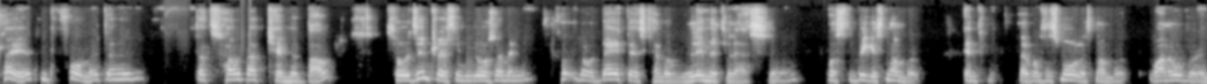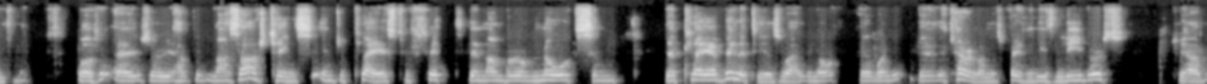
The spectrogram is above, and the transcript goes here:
play it and perform it, and that's how that came about. So it's interesting because I mean, you know, data is kind of limitless. You know? What's the biggest number? Infinite. That was the smallest number, one over infinite. But uh, so you have to massage things into place to fit the number of notes and the playability as well. You know, uh, when the, the carillon is basically these levers. You have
